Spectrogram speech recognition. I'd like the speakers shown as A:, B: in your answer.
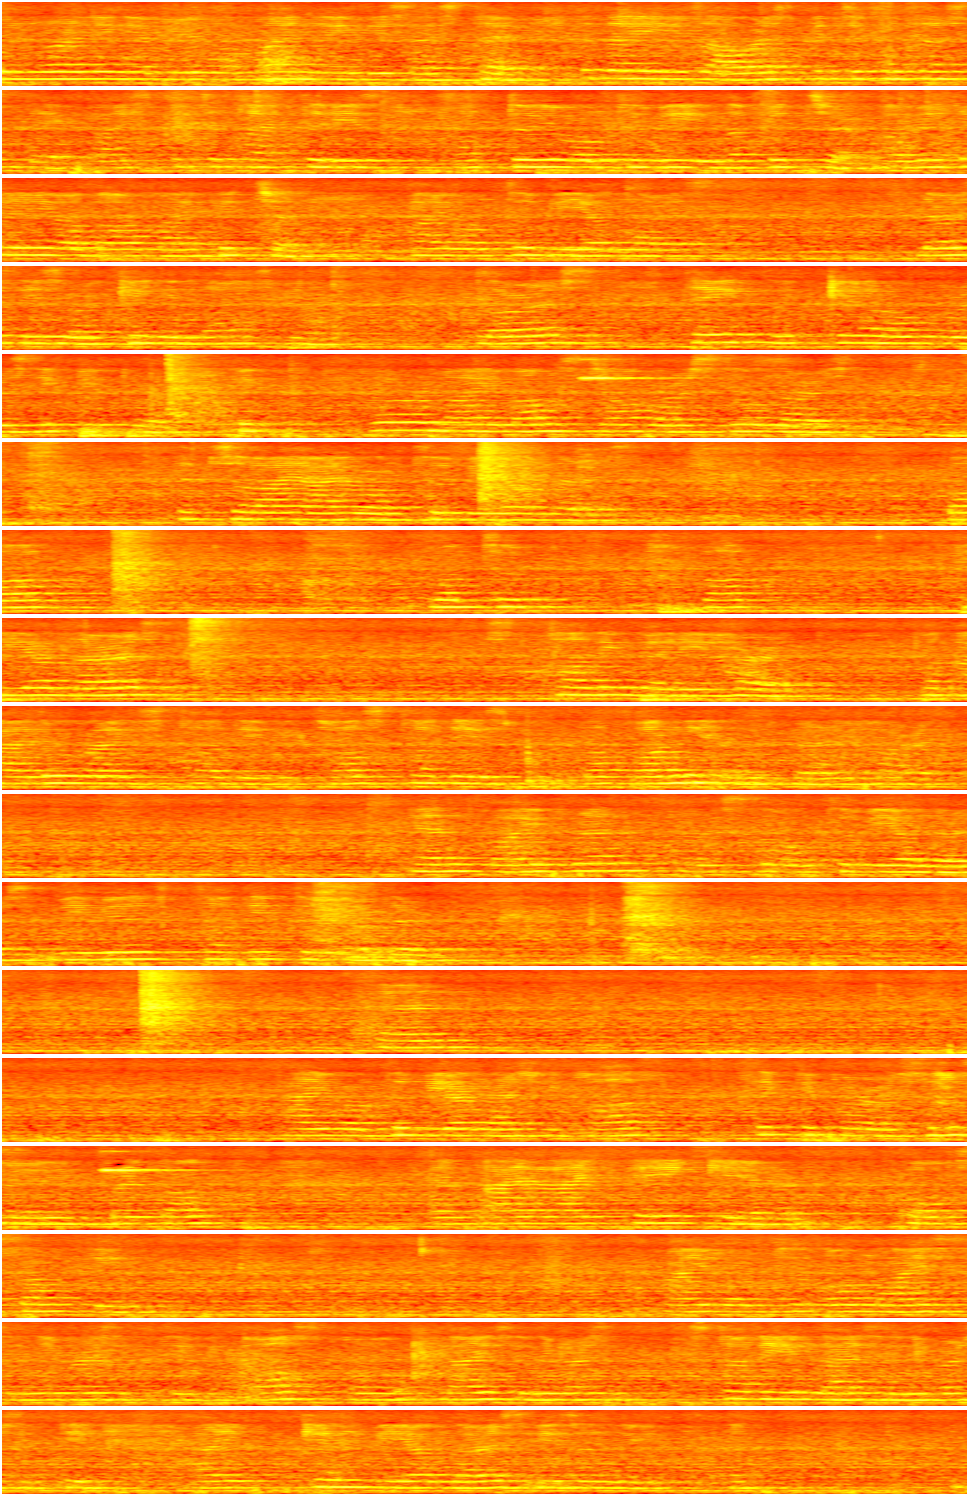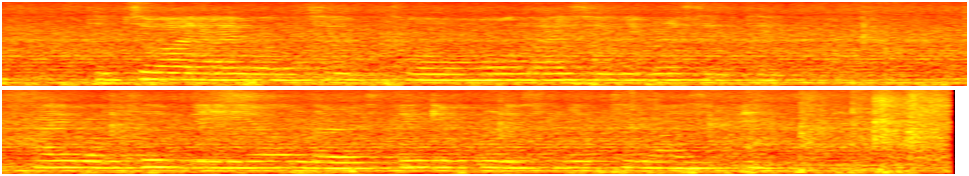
A: Good morning, everyone. My name is Estell. Today is our speech contest day. My speech title is What do you want to be in the future? I will tell you about my future. I want to be a nurse. Nurse is working in the hospital. Nurse take good care of sick people. Before my mom's job was nurse. That's why I want to be a nurse. But want to but be a nurse studying very hard. But I don't like study because study is not funny and very hard. And my friend also want to be a nurse. We will study together. And I want to be a nurse because sick people are so very important and I like take care of something. I want to go nice university because go nice university study in nice university I can be a nurse easily. That- That's why I want to go nice university. Nurse. Thank you for listening to my.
